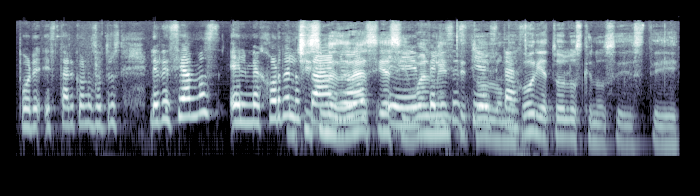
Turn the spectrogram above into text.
por estar con nosotros. Le deseamos el mejor de los años. Muchísimas gracias, eh, igualmente todo lo mejor y a todos los que nos este,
